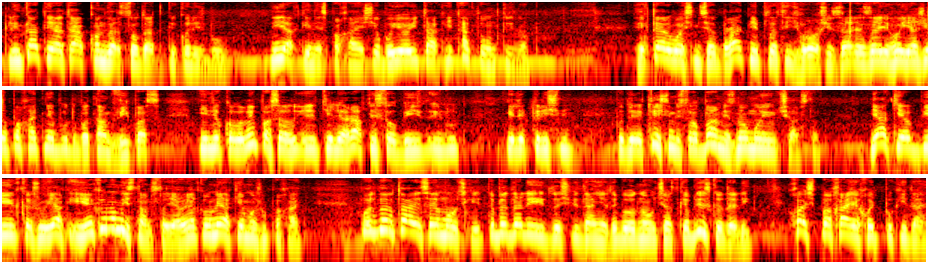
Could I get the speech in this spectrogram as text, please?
Клінка ти я так конверт солдат колись був. Ніяк ти не спахаєш, бо його і так, і так то він клінок. Гектар 80 брати мені платить гроші. Зараз за його я ж його пахати не буду, бо там випас. І коли випаса, телеграфні стовби йдуть електричні. Під електричними стовбами знову мій участок. Як я кажу, як і економіст там стояв, як, як я можу пахати? Подвертаюся і мовчки, тебе дали до свідання, тебе одного участка близько дали. Хоч пахає, хоч покидай.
